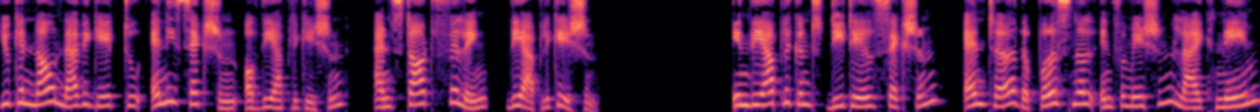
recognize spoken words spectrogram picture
You can now navigate to any section of the application and start filling the application. In the applicant details section, enter the personal information like name,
